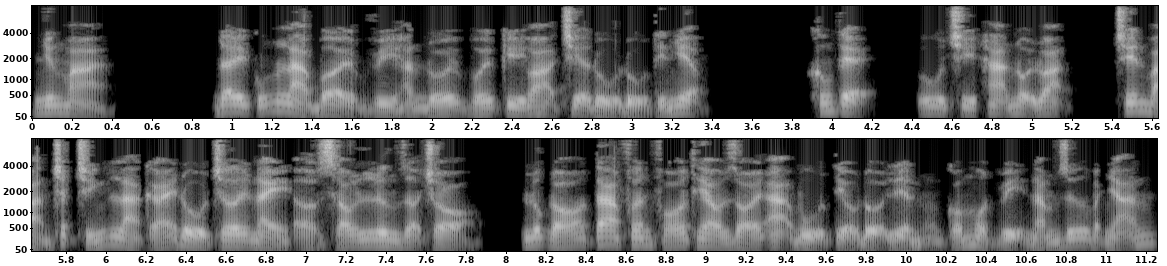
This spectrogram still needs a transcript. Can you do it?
Nhưng mà đây cũng là bởi vì hắn đối với kỳ họa chia đủ đủ tín nhiệm. Không tệ u chi hạ nội loạn trên bản chất chính là cái đồ chơi này ở sau lưng dợ trò. Lúc đó ta phân phó theo dõi ạ bụ tiểu đội liền có một vị nắm giữ bạch nhãn.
